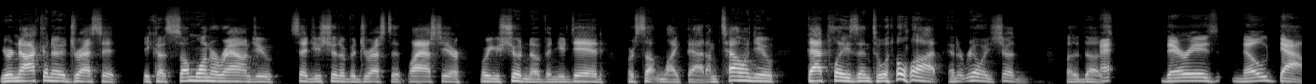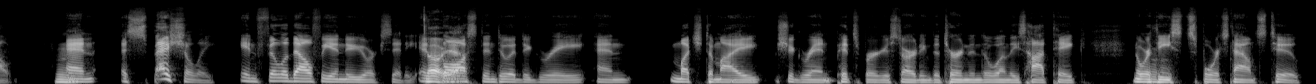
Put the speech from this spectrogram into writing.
you're not going to address it because someone around you said you should have addressed it last year or you shouldn't have and you did or something like that. I'm telling you, that plays into it a lot and it really shouldn't, but it does. There is no doubt, Hmm. and especially in Philadelphia and New York City and Oh, yeah. Boston to a degree, and much to my chagrin, Pittsburgh is starting to turn into one of these hot take Northeast sports towns too,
